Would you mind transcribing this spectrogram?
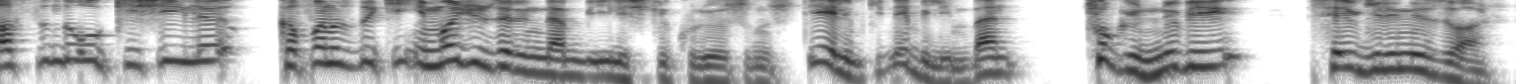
aslında o kişiyle kafanızdaki imaj üzerinden bir ilişki kuruyorsunuz. Diyelim ki ne bileyim ben çok ünlü bir sevgiliniz var.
